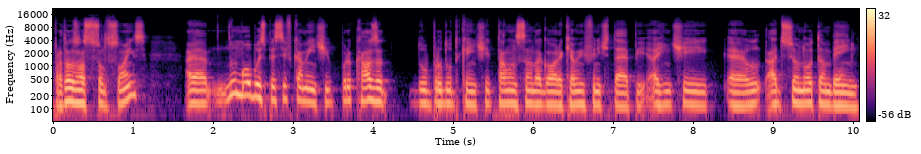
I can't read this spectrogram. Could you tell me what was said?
para todas as nossas soluções. É, no mobile especificamente, por causa do produto que a gente está lançando agora, que é o Infinite Tap, a gente é, adicionou também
